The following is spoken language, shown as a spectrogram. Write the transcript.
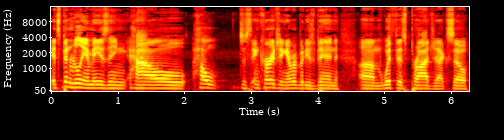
it's been really amazing how how just encouraging everybody who's been um, with this project. So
